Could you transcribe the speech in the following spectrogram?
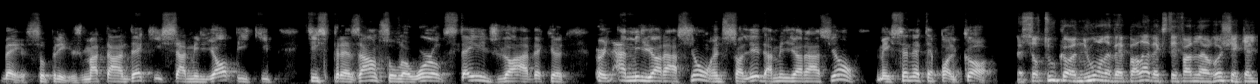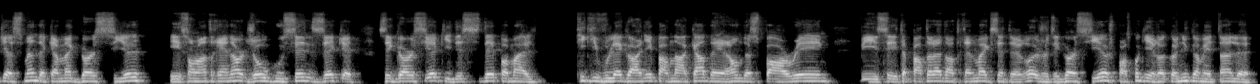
Ben, surpris. Je m'attendais qu'il s'améliore puis qu'il se présente sur le world stage là avec une, amélioration, une solide amélioration, mais ce n'était pas le cas. Surtout que nous, on avait parlé avec Stéphane Larouche il y a quelques semaines de comment Garcia et son entraîneur Joe Goussin disait que c'est Garcia qui décidait pas mal qui qui voulait gagner par knockout dans les rounds de sparring, puis c'était partenaire d'entraînement, etc. Je veux dire, Garcia, je pense pas qu'il est reconnu comme étant le,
